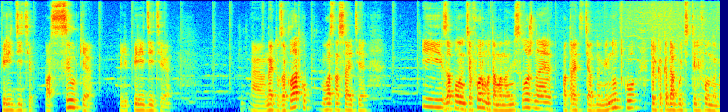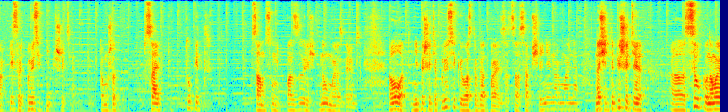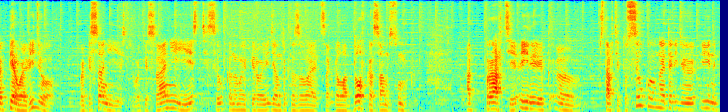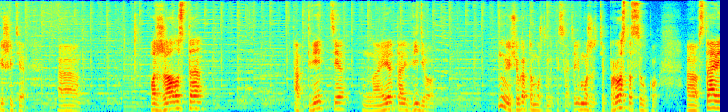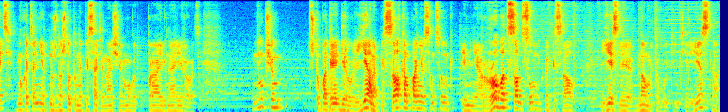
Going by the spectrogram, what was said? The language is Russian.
Перейдите по ссылке или перейдите э, на эту закладку у вас на сайте, и заполните форму, там она несложная, потратите одну минутку. Только когда будете телефон номер вписывать, плюсик не пишите. Потому что сайт тупит, Samsung позорище, ну мы разберемся. Вот, не пишите плюсик, и у вас тогда отправится сообщение нормально. Значит, напишите э, ссылку на мое первое видео, в описании есть. В описании есть ссылка на мое первое видео, оно так называется «Голодовка Samsung» отправьте или э, ставьте эту ссылку на это видео и напишите, э, пожалуйста, ответьте на это видео. Ну, еще как-то можете написать. Или можете просто ссылку э, вставить. Ну, хотя нет, нужно что-то написать, иначе могут проигнорировать. Ну, в общем, чтобы отреагировали. Я написал в компанию Samsung, и мне робот Samsung написал. Если нам это будет интересно,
